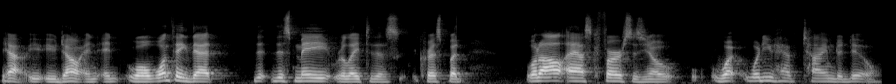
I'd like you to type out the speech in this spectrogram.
Yeah, you, you don't. And, and, well, one thing that th- this may relate to this, Chris, but what I'll ask first is, you know, what what do you have time to do?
